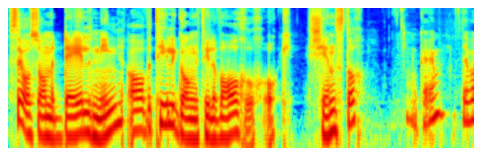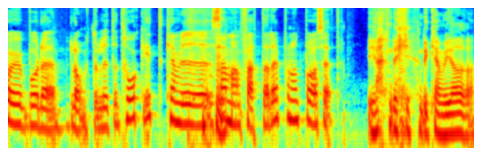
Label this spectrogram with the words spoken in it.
såsom delning av tillgång till varor och tjänster. Okej, okay. det var ju både långt och lite tråkigt. Kan vi sammanfatta det på något bra sätt? Ja, det, det, kan vi göra.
